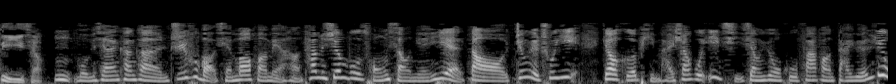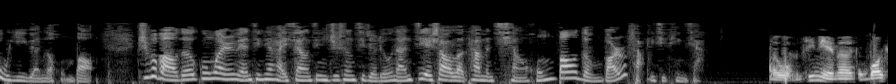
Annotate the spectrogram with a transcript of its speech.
第一枪。嗯，我们先来看看支付宝钱包方面哈，他们宣布从小年夜到正月初一，要和品牌商户一起向用户发放大约六亿元的红包。支付宝的公关人员今天还向经济之声记者刘楠介绍了他们抢红包的玩法，一起听一下。呃，我们今年呢，红包确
